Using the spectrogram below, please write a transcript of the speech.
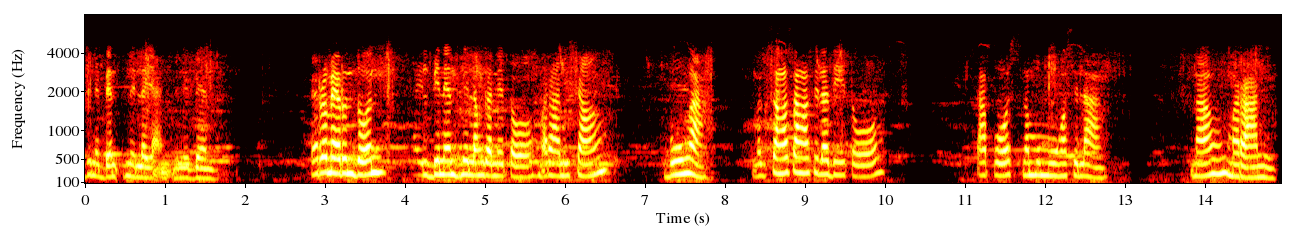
Binibend nila yan, binibend. Pero meron doon, dahil binend nilang ganito, marami siyang bunga. Nagsanga-sanga sila dito, tapos namumunga sila. ng marami.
